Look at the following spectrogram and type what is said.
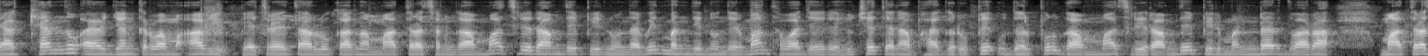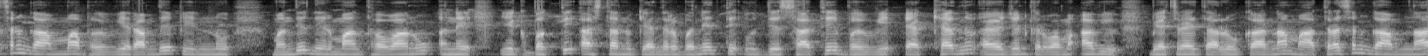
વ્યાખ્યાનનું આયોજન કરવામાં આવ્યું. બેચરાઈ તાલુકાના માત્રાસન ગામમાં શ્રી રામદેવ પીરનું નવીન મંદિરનું નિર્માણ થવા જઈ રહ્યું છે. તેના ભાગરૂપે ઉદલપુર ગામમાં શ્રી રામદેવ પીર મંડળ દ્વારા માત્રાસન ગામમાં ભવ્ય રામદેવ પીરનું મંદિર નિર્માણ થવાનું અને એક ભક્તિ આસ્થાનું કેન્દ્ર બને તે ઉદ્દેશ સાથે ભવ્ય વ્યાખ્યાનનું આયોજન કરવામાં આવ્યું. બેચરાઈ તાલુકાના માત્રાસન ગામના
